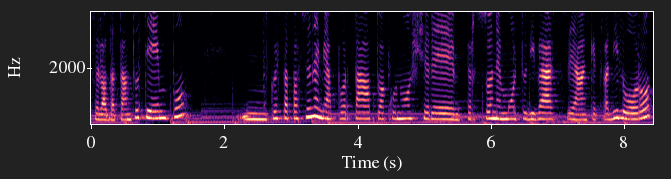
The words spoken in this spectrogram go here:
ce l'ho da tanto tempo. Mm, questa passione mi ha portato a conoscere persone molto diverse anche tra di loro.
